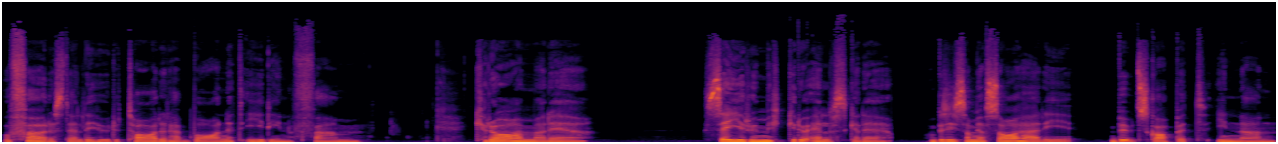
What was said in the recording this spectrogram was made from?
Och föreställ dig hur du tar det här barnet i din famn. Kramar det. Säger hur mycket du älskar det. Och precis som jag sa här i budskapet innan.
